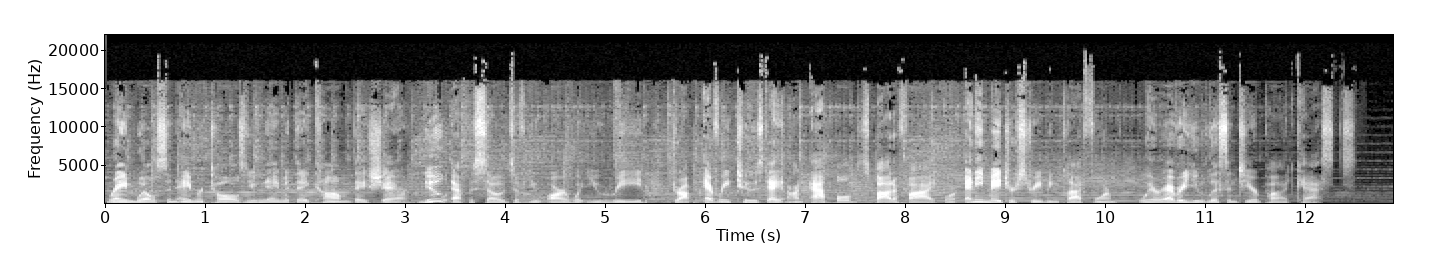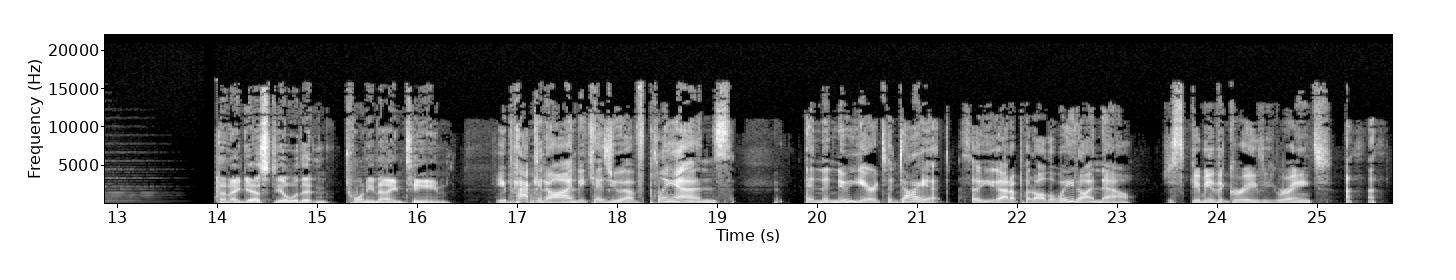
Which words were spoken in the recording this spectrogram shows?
Rainn Wilson, Amor Towles, you name it, they come, they share. New episodes of You Are What You Read drop every Tuesday on Apple, Spotify, or any major streaming platform wherever you listen to your podcasts. And I guess deal with it in 2019. You pack it on because you have plans in the new year to diet. So you got to put all the weight on now. Just give me the gravy, right?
